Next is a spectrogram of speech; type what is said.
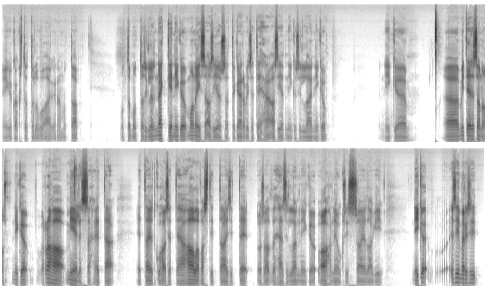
niin 2000-luvun aikana, mutta, mutta, mutta sillä se näkee niin monissa asioissa, että kärvissä tehdään asiat niin sillä niin kuin, niin kuin, ää, miten se sanoisi, niin rahaa mielessä, että, että jotkut asiat tehdään halvasti tai sitten osa tehdään sillä niin ahneuksissa jotakin. Niin esimerkiksi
